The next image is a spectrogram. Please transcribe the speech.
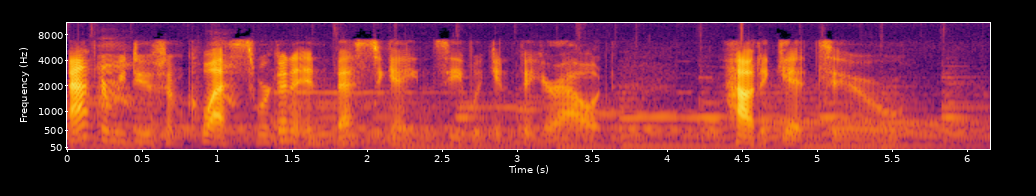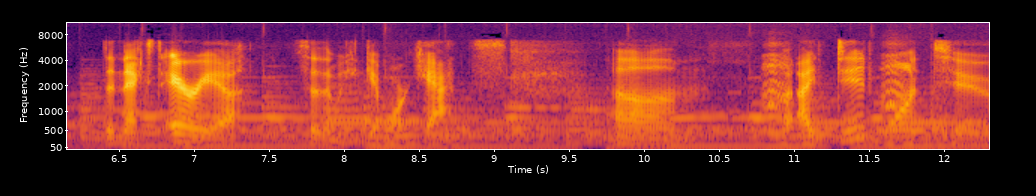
After we do some quests, we're gonna investigate and see if we can figure out how to get to the next area so that we can get more cats. Um, but I did want to.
